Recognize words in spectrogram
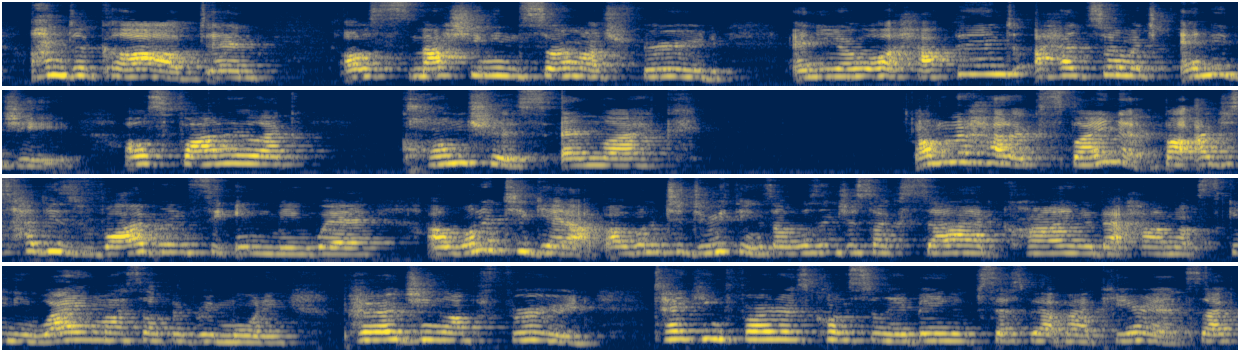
undercarbed and I was smashing in so much food. And you know what happened? I had so much energy. I was finally like conscious and like I don't know how to explain it, but I just had this vibrancy in me where I wanted to get up, I wanted to do things. I wasn't just like sad, crying about how I'm not skinny, weighing myself every morning, purging up food, taking photos constantly, being obsessed about my appearance. Like,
